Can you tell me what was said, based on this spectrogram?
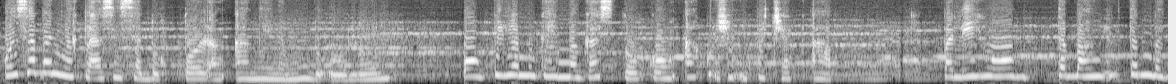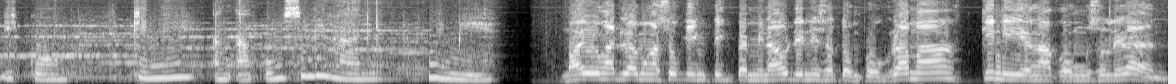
Unsa man nga klase sa doktor ang angay namong duolon? O pila man kay magasto kung ako siyang ipa-check up? Palihog, tabang yung tambagi ko. Kini ang akong suliran, Mimi. Mayong adlaw mga suking tigpaminaw din sa tong programa, kini ang akong suliran.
